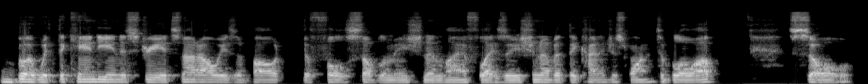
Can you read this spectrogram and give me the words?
but with the candy industry, it's not always about the full sublimation and lyophilization of it. They kind of just want it to blow up. So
